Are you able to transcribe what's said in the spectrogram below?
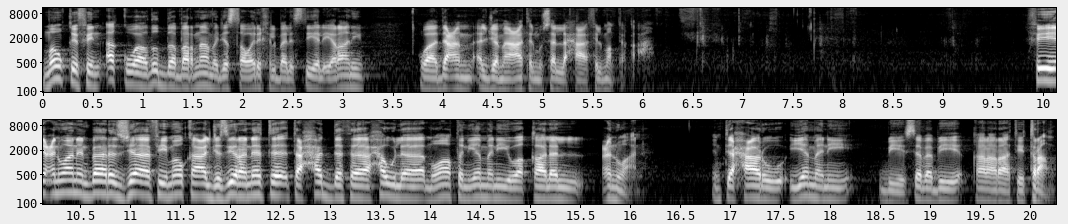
موقف أقوى ضد برنامج الصواريخ البالستية الإيراني ودعم الجماعات المسلحة في المنطقة. في عنوان بارز جاء في موقع الجزيرة نت تحدث حول مواطن يمني وقال العنوان انتحار يمني بسبب قرارات ترامب.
